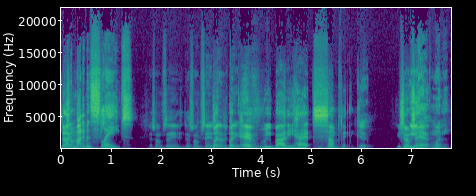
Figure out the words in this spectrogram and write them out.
That's might, might have been slaves. That's what I'm saying. That's what I'm saying. It's other but but things that come- everybody had something. Yeah. You see what I'm saying? we saying? have money.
